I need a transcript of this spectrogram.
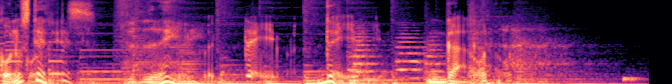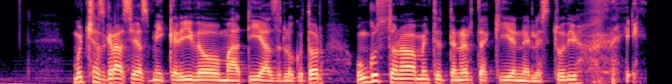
Con ustedes, Dave, Dave, Dave Gaona. Muchas gracias, mi querido Matías, locutor. Un gusto nuevamente tenerte aquí en el estudio.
